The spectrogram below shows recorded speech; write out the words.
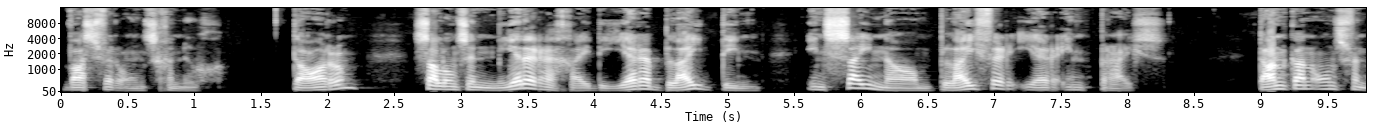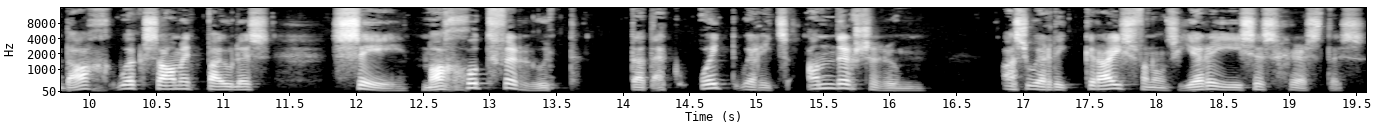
was vir ons genoeg daarom sal ons in nederigheid die Here bly dien en sy naam bly vereer en prys. Dan kan ons vandag ook saam met Paulus sê, mag God verhoed dat ek ooit oor iets anders roem as oor die kruis van ons Here Jesus Christus.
